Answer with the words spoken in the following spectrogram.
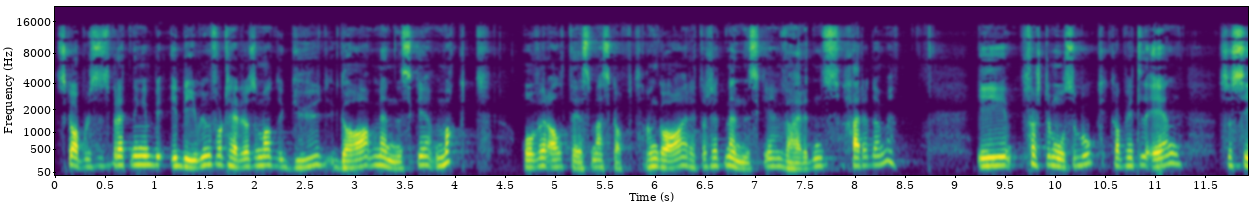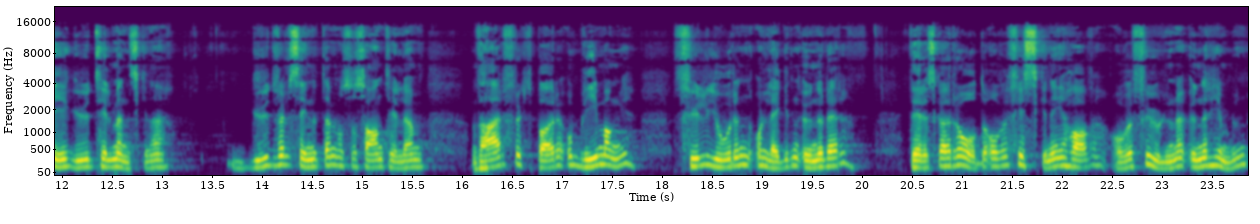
Skapelsesberetningen i Bibelen forteller oss om at Gud ga mennesket makt over alt det som er skapt. Han ga rett og slett mennesket verdens herredømme. I første Mosebok, kapittel 1, så sier Gud til menneskene Gud velsignet dem, og så sa han til dem.: Vær fruktbare og bli mange. Fyll jorden og legg den under dere. Dere skal råde over fiskene i havet, over fuglene under himmelen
